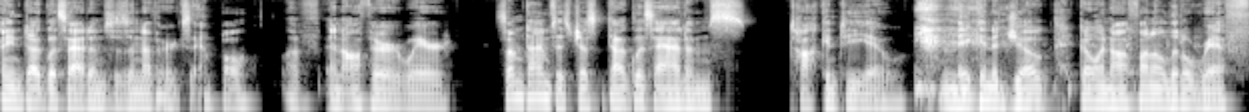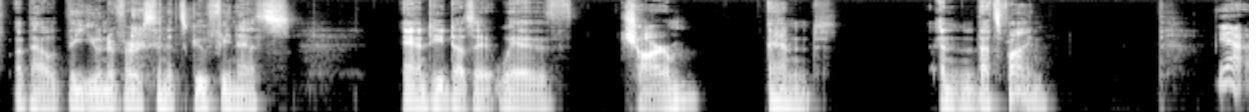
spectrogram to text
I mean, Douglas Adams is another example of an author where sometimes it's just Douglas Adams talking to you, making a joke, going off on a little riff about the universe and its goofiness. And he does it with charm and and that's fine. Yeah.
